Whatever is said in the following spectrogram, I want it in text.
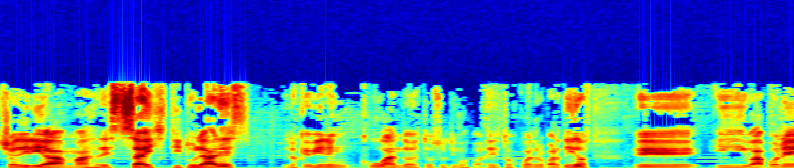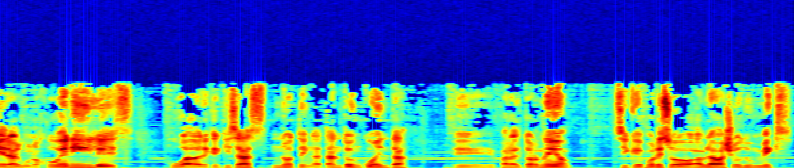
yo diría, más de seis titulares de los que vienen jugando estos últimos estos cuatro partidos eh, y va a poner algunos juveniles, jugadores que quizás no tenga tanto en cuenta eh, para el torneo, así que por eso hablaba yo de un mix.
